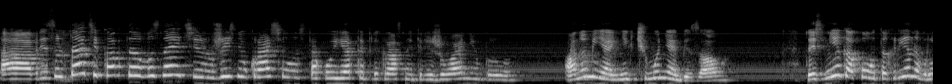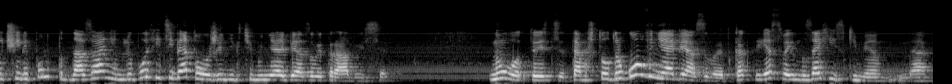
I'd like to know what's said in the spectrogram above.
а в результате как-то, вы знаете, жизнь украсилась, такое яркое, прекрасное переживание было. Оно меня ни к чему не обязало. То есть мне какого-то хрена вручили пункт под названием «Любовь и тебя тоже ни к чему не обязывает, радуйся». Ну вот, то есть там что другого не обязывает, как-то я своими мазохистскими да,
